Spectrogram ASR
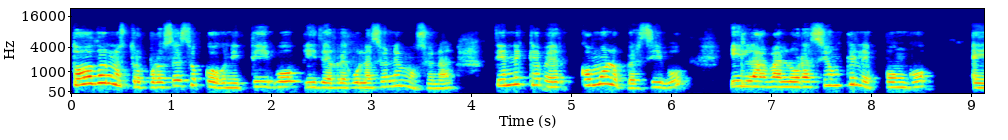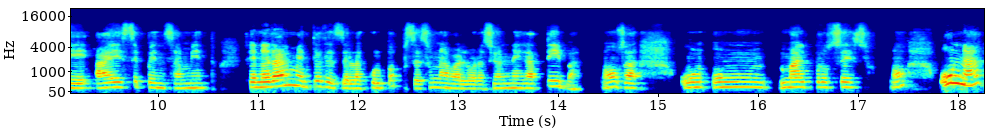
todo nuestro proceso cognitivo y de regulación emocional tiene que ver cómo lo percibo y la valoración que le pongo eh, a ese pensamiento. Generalmente desde la culpa, pues es una valoración negativa, ¿no? O sea, un, un, mal proceso, ¿no? Una,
